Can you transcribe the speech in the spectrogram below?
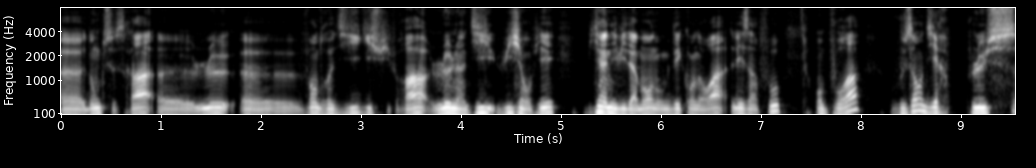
Euh, donc ce sera euh, le vendredi qui suivra, le lundi 8 janvier, bien évidemment. Donc dès qu'on aura les infos, on pourra vous en dire plus.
